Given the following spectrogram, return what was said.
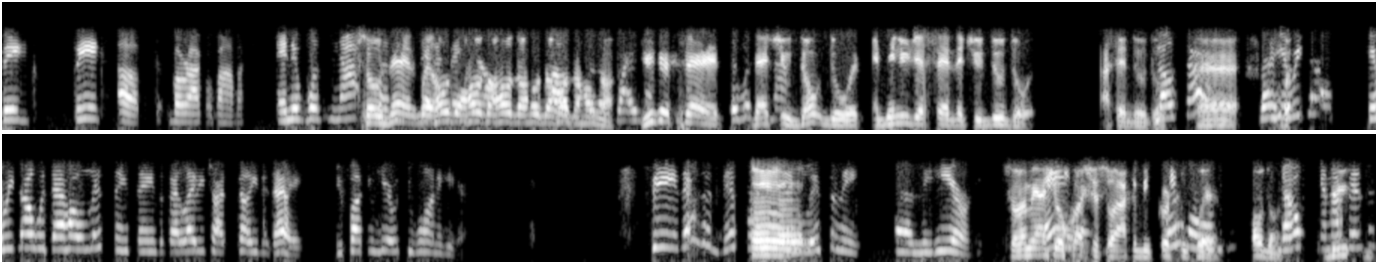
big, big up Barack Obama, and it was not. So then, wait, hold on, hold on, hold on, hold on, hold on, hold on. You just said that not- you don't do it, and then you just said that you do do it. I said do do. No, it. sir. But here But- we go. Here we go with that whole listening thing that that lady tried to tell you today. You fucking hear what you want to hear. See, there's a difference Uh, in listening and hearing. So let me ask you a question so I can be crystal and- clear. Hold on. No, can Do I you- finish?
